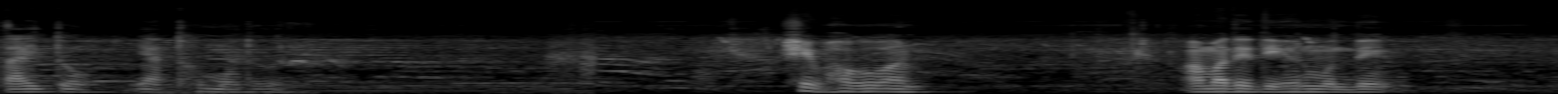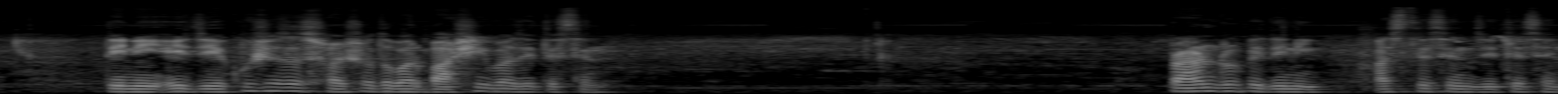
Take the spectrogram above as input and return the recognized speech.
তাই তো এত মধুর। সে ভগবান, আমাদের দেহের মধ্যে তিনি এই যে একুশ হাজার ছয়শতবার বাঁশি বাজিতেছেন। প্রাণরূপে তিনি আসতেছেন যেতেছেন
